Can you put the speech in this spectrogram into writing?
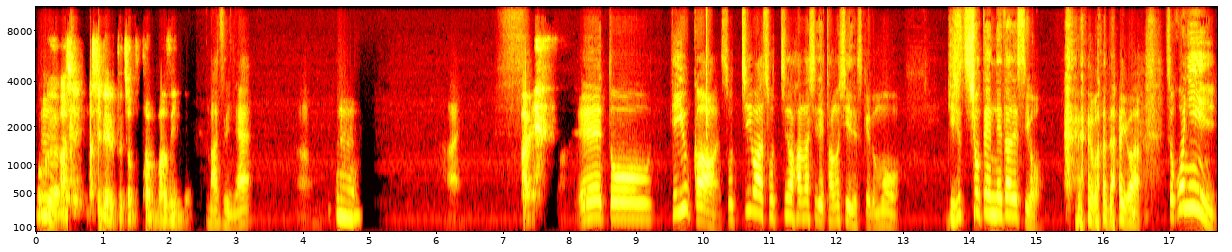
僕、うん足、足出るとちょっと多分まずいんで。まずいね。うんうん。はい。はい。えっ、と、っていうか、そっちはそっちの話で楽しいですけども、技術書店ネタですよ。話題は。そこに、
